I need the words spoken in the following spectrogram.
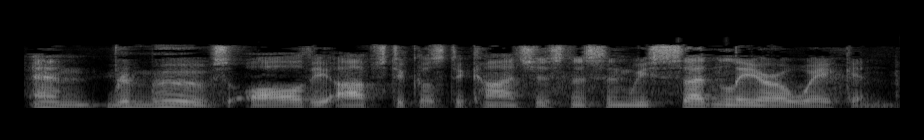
and removes all the obstacles to consciousness and we suddenly are awakened.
